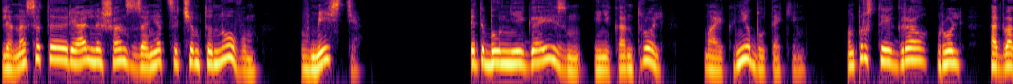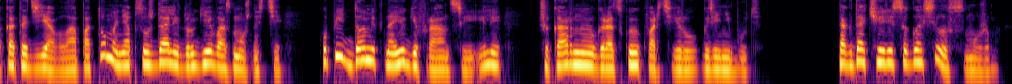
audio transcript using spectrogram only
Для нас это реальный шанс заняться чем-то новым, вместе. Это был не эгоизм и не контроль. Майк не был таким. Он просто играл роль адвоката дьявола, а потом они обсуждали другие возможности — купить домик на юге Франции или шикарную городскую квартиру где-нибудь. Тогда Черри согласилась с мужем —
